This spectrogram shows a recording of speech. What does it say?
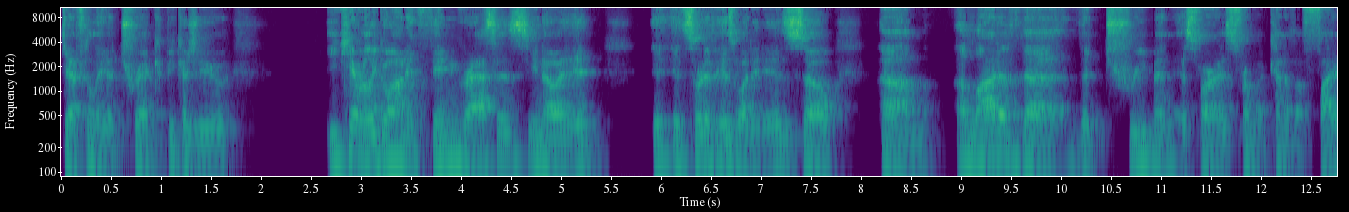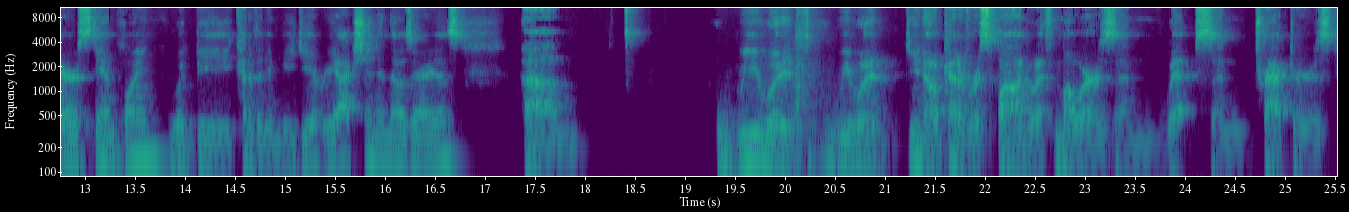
definitely a trick because you you can't really go out in thin grasses. You know, it it, it sort of is what it is. So um, a lot of the the treatment, as far as from a kind of a fire standpoint, would be kind of an immediate reaction in those areas. Um, we would we would you know kind of respond with mowers and whips and tractors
